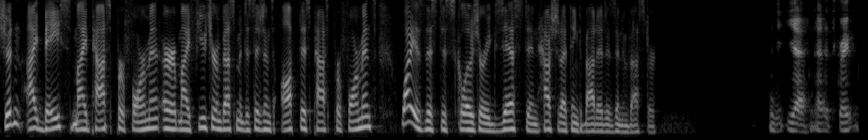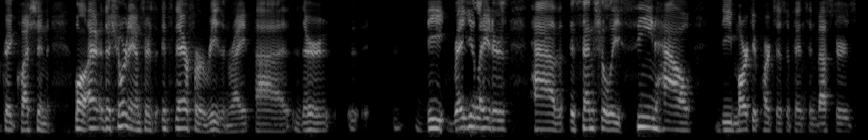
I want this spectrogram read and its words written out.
shouldn't I base my past performance or my future investment decisions off this past performance? Why does this disclosure exist and how should I think about it as an investor? Yeah, it's great, great question. Well, I, the short answer is it's there for a reason, right? Uh, there, the regulators have essentially seen how the market participants, investors,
